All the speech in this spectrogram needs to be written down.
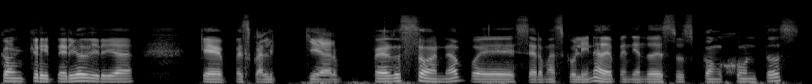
con criterio diría que pues cualquier persona puede ser masculina dependiendo de sus conjuntos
